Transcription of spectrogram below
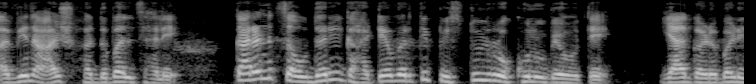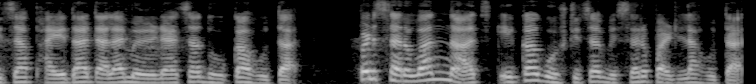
अविनाश हदबल झाले. कारण चौधरी घाटेवरती पिस्तूल रोखून उभे होते. या गडबडीचा फायदा त्याला मिळण्याचा धोका होता. पण सर्वांनाच एका गोष्टीचा विसर पडला होता.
